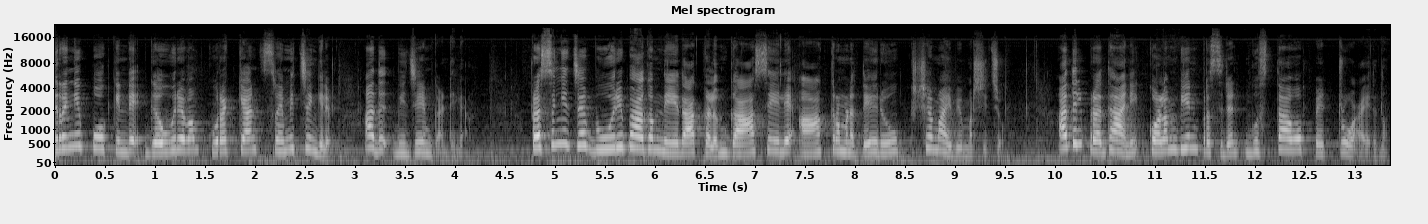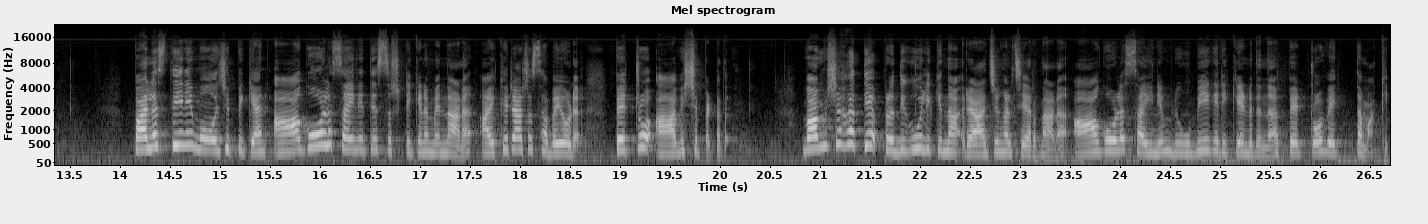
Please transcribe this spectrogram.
ഇറങ്ങിപ്പോക്കിന്റെ ഗൗരവം കുറയ്ക്കാൻ ശ്രമിച്ചെങ്കിലും അത് വിജയം കണ്ടില്ല. പ്രസംഗിച്ച ഭൂരിഭാഗം നേതാക്കളും ഗാസയിലെ ആക്രമണത്തെ രൂക്ഷമായി വിമർശിച്ചു. അതിൽ പ്രധാനി കൊളംബിയൻ പ്രസിഡന്റ് ഗുസ്താവോ പെട്രോ ആയിരുന്നു. പലസ്തീനെ മോചിപ്പിക്കാൻ ആഗോള സൈന്യത്തെ സൃഷ്ടിക്കണമെന്നാണ് ഐക്യരാഷ്ട്രസഭയോട് പെട്രോ ആവശ്യപ്പെട്ടത്. വംശഹത്യ പ്രതികൂലിക്കുന്ന രാജ്യങ്ങൾ ചേർന്നാണ് ആഗോള സൈന്യം രൂപീകരിക്കേണ്ടതെന്ന് പെട്രോ വ്യക്തമാക്കി.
